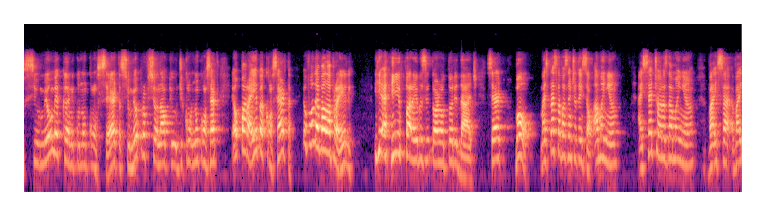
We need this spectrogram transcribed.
se o meu mecânico não conserta, se o meu profissional que não conserta, é o Paraíba conserta, eu vou levar lá para ele. E aí o Paraíba se torna autoridade, certo? Bom, mas presta bastante atenção. Amanhã, às 7 horas da manhã, vai, vai,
